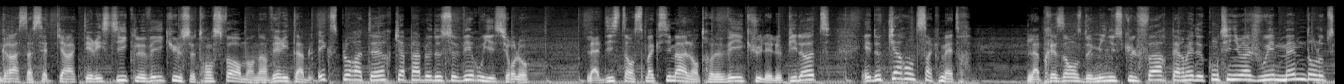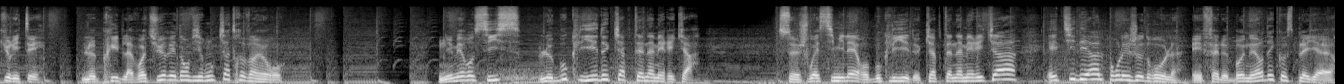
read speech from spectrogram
Grâce à cette caractéristique, le véhicule se transforme en un véritable explorateur capable de se verrouiller sur l'eau. La distance maximale entre le véhicule et le pilote est de 45 mètres. La présence de minuscules phares permet de continuer à jouer même dans l'obscurité. Le prix de la voiture est d'environ 80 euros. Numéro 6. Le bouclier de Captain America. Ce jouet similaire au bouclier de Captain America est idéal pour les jeux de rôle et fait le bonheur des cosplayers.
